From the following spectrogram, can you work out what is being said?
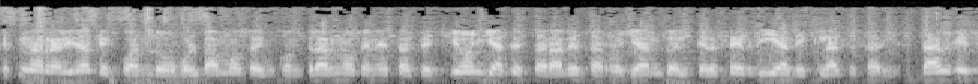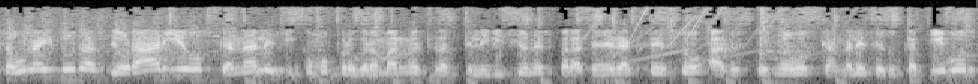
Que es una realidad que cuando volvamos a encontrarnos en esta sección ya se estará desarrollando el tercer día de clases a distancia. Aún hay dudas de horarios, canales y cómo programar nuestras televisiones para tener acceso a nuestros nuevos canales educativos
